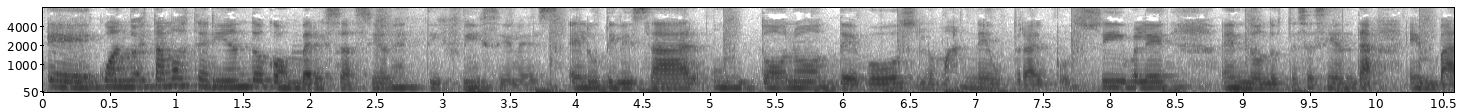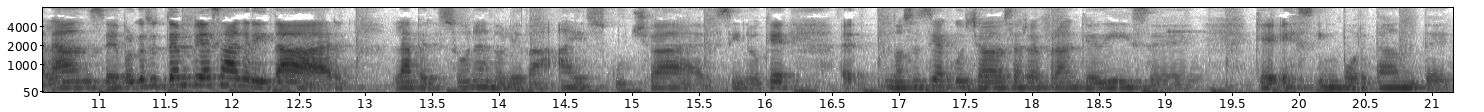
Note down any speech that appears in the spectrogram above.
Eh, cuando estamos teniendo conversaciones difíciles, el utilizar un tono de voz lo más neutral posible, en donde usted se sienta en balance, porque si usted empieza a gritar, la persona no le va a escuchar, sino que, eh, no sé si ha escuchado ese refrán que dice que es importante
